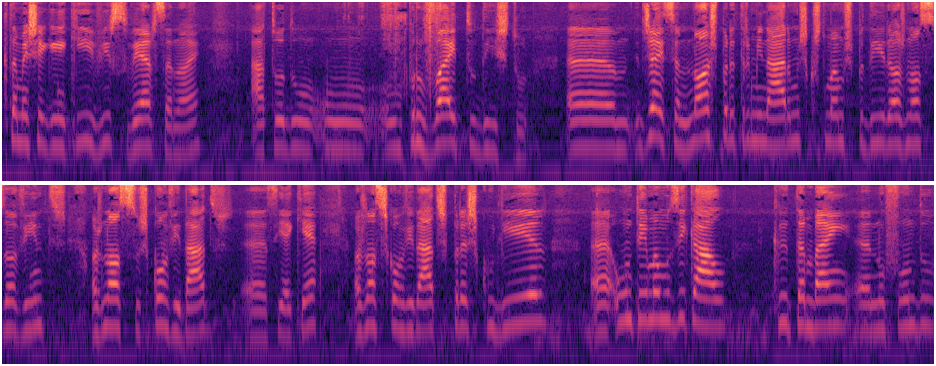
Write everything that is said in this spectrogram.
que também cheguem aqui e vice-versa, não é? Há todo um, um proveito disto. Uh, Jason, nós para terminarmos costumamos pedir aos nossos ouvintes, aos nossos convidados, uh, se é que é, aos nossos convidados para escolher uh, um tema musical que também, uh, no fundo,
